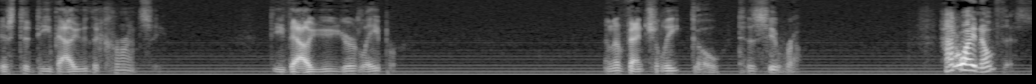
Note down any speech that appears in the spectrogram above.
is to devalue the currency, devalue your labor, and eventually go to zero. How do I know this?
